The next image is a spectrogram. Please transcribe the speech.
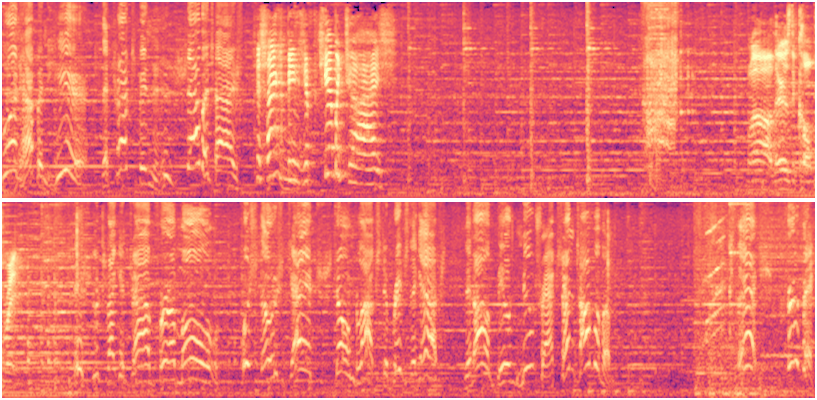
What happened here? The track's been sabotaged. The site's been sabotaged. Wow, there's the culprit. This looks like a job for a mole. push those giant stone blocks to bridge the gaps, then I'll build new tracks on top of them. That's perfect.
